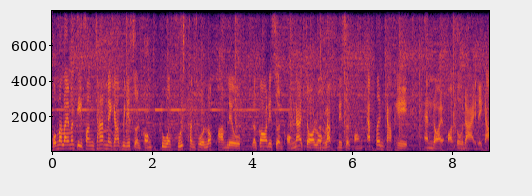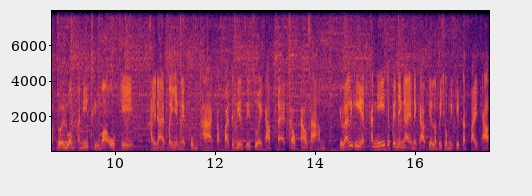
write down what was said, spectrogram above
ผมอะไรมันติฟังก์ชันนะครับมีในส่วนของตัว Cruise Control ล็อกความเร็ว แล้วก็ในส่วนของหน้าจอรองรับในส่วนของ Apple CarPlay Android Auto ได้นะครับ โดยรวมคันนี้ถือว่าโอเค ใครได้ไปยังไงคุ้มค่ากับป้ายทะเบียนสวยๆครับ 8993 เดี๋ยวรายละเอียดคันนี้จะเป็นยังไงนะครับ เดี๋ยวเราไปชมในคลิปถัดไปครับ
